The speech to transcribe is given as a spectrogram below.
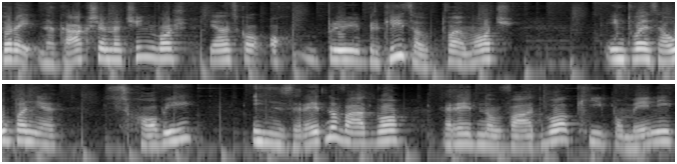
Torej, na kakšen način boš dejansko oh, pri, priklical tvojo moč in tvoje zaupanje s hobiji in z redno vadbo, redno vadbo, ki pomeni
